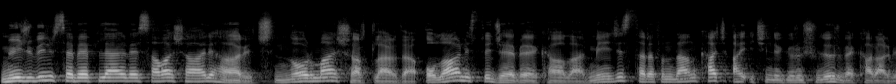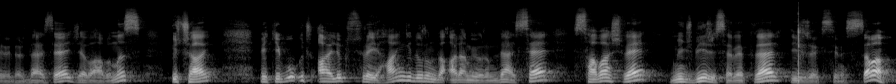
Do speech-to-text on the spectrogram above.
mücbir sebepler ve savaş hali hariç normal şartlarda olağanüstü CBK'lar meclis tarafından kaç ay içinde görüşülür ve karar verilir derse cevabımız 3 ay. Peki bu 3 aylık süreyi hangi durumda aramıyorum derse savaş ve mücbir sebepler diyeceksiniz. Tamam.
